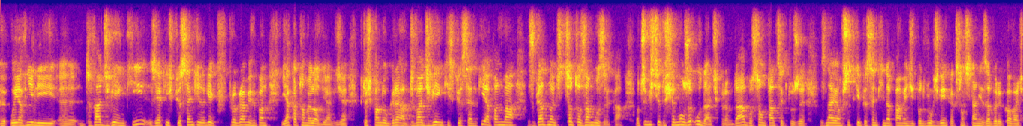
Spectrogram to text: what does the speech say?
y, ujawnili yy, dwa dźwięki z jakiejś piosenki, tak jak w programie, wie pan, jaka to melodia, gdzie ktoś panu gra dwa dźwięki z piosenki, a pan ma zgadnąć, co to za muzyka. Oczywiście to się może udać, prawda? Bo są tacy, którzy znają wszystkie piosenki na pamięć i po dwóch dźwiękach są w stanie zawyrykować,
